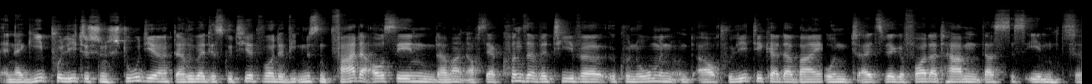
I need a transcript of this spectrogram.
energiepolitischen Studie darüber diskutiert wurde, wie müssen Pfade aussehen. Da waren auch sehr konservative Ökonomen und auch Politiker dabei. Und als wir gefordert haben, dass es eben äh,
